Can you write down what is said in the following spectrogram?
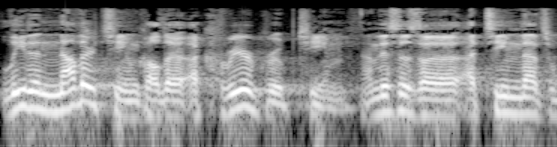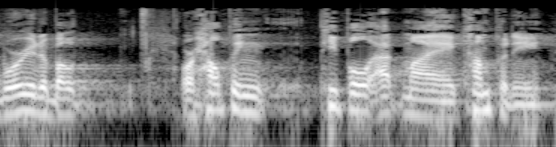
lead another team called a, a career group team. And this is a, a team that's worried about or helping people at my company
